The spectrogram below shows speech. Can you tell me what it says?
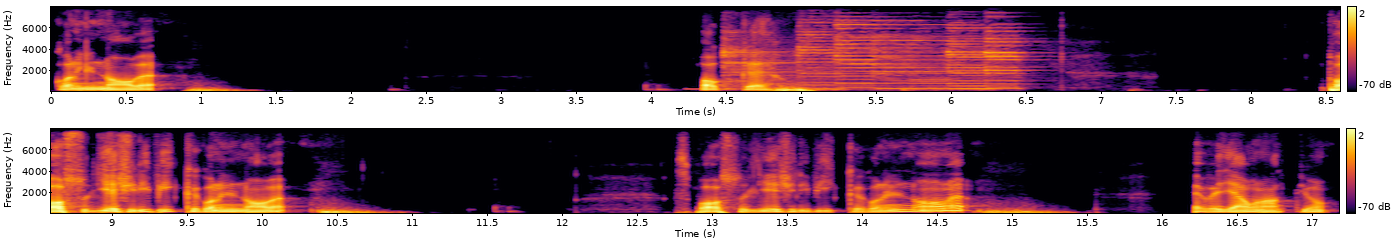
con il 9. Okay. Sposto il 10 di picche con il 9. Sposto il 10 di picche con il 9 e vediamo un attimo.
